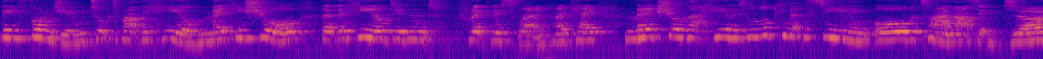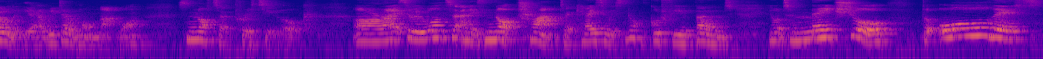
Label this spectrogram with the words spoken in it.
the fondu, we talked about the heel, making sure that the heel didn't flick this way, okay? Make sure that heel is looking at the ceiling all the time. That's it, don't, yeah, we don't want that one. It's not a pretty look. All right, so we want to, and it's not tracked, okay? So it's not good for your bones. You want to make sure that all this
